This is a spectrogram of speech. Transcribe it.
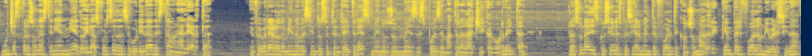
Muchas personas tenían miedo y las fuerzas de seguridad estaban alerta. En febrero de 1973, menos de un mes después de matar a la chica gordita, tras una discusión especialmente fuerte con su madre, Kemper fue a la universidad.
